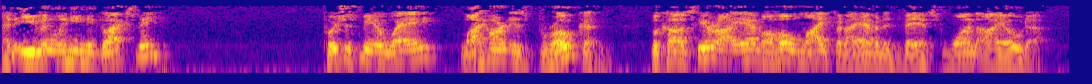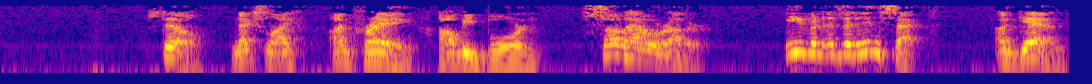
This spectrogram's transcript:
And even when he neglects me, pushes me away, my heart is broken because here I am a whole life and I haven't advanced one iota. Still, next life, I'm praying I'll be born somehow or other, even as an insect, again,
